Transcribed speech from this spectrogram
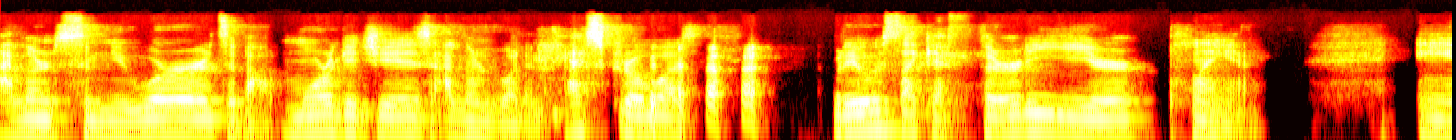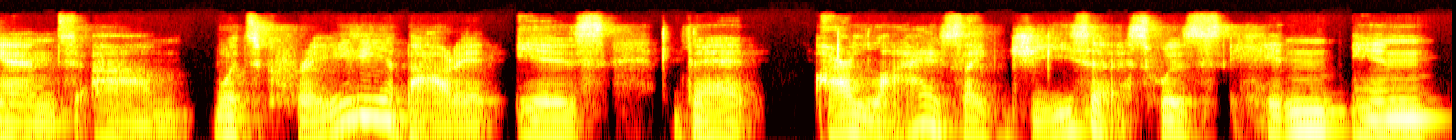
I learned some new words about mortgages. I learned what an escrow was, but it was like a 30 year plan. And um, what's crazy about it is that our lives, like Jesus, was hidden in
